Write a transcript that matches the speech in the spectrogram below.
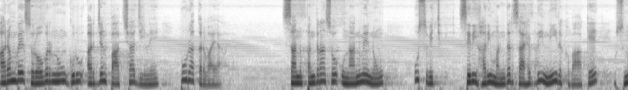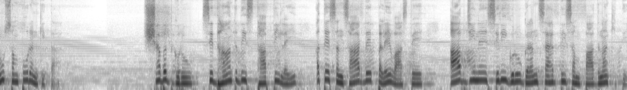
ਆਰੰਭੇ ਸਰੋਵਰ ਨੂੰ ਗੁਰੂ ਅਰਜਨ ਪਾਤਸ਼ਾਹ ਜੀ ਨੇ ਪੂਰਾ ਕਰਵਾਇਆ। ਸਨ 1599 ਨੂੰ ਉਸ ਵਿੱਚ ਸ੍ਰੀ ਹਰਿਮੰਦਰ ਸਾਹਿਬ ਦੀ ਨੀਂਹ ਰਖਵਾ ਕੇ ਉਸ ਨੂੰ ਸੰਪੂਰਨ ਕੀਤਾ। ਸ਼ਬਦ ਗੁਰੂ ਸਿਧਾਂਤ ਦੀ ਸਥਾਪਤੀ ਲਈ ਅਤੇ ਸੰਸਾਰ ਦੇ ਭਲੇ ਵਾਸਤੇ ਆਪ ਜੀ ਨੇ ਸ੍ਰੀ ਗੁਰੂ ਗ੍ਰੰਥ ਸਾਹਿਬ ਦੀ ਸੰਪਾਦਨਾ ਕੀਤੀ।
